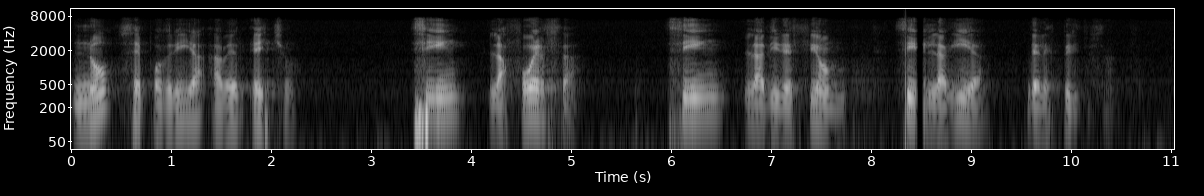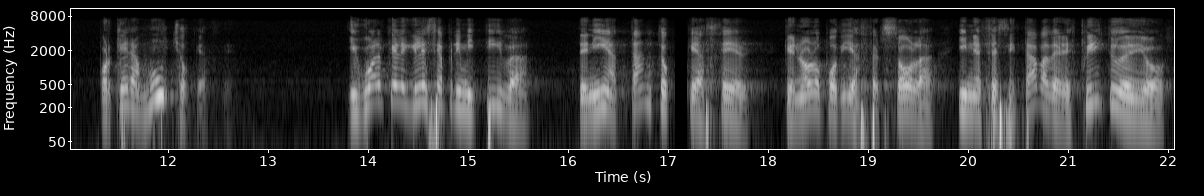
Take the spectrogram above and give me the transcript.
no se podría haber hecho sin la fuerza, sin la dirección, sin la guía del Espíritu Santo. Porque era mucho que hacer. Igual que la iglesia primitiva tenía tanto que hacer que no lo podía hacer sola y necesitaba del Espíritu de Dios,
